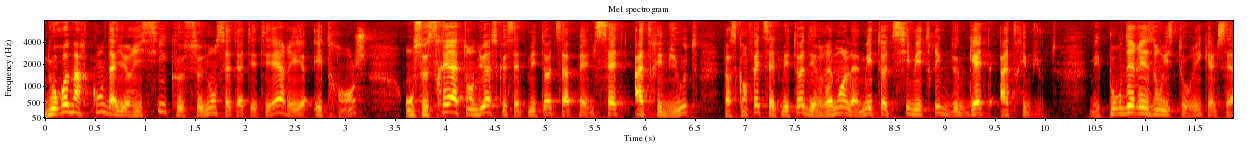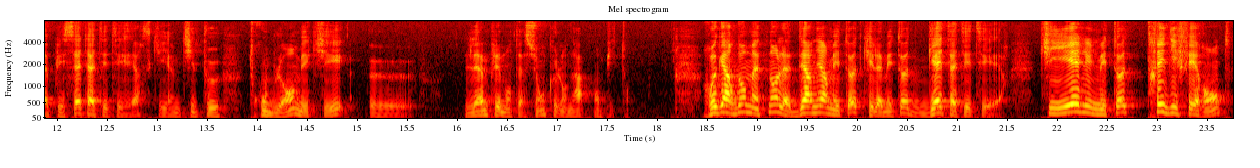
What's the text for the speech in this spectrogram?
Nous remarquons d'ailleurs ici que ce nom setAttr est étrange. On se serait attendu à ce que cette méthode s'appelle setAttribute parce qu'en fait cette méthode est vraiment la méthode symétrique de getAttribute. Mais pour des raisons historiques, elle s'est appelée setAttr, ce qui est un petit peu troublant mais qui est euh, l'implémentation que l'on a en Python. Regardons maintenant la dernière méthode qui est la méthode getAttr, qui est une méthode très différente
